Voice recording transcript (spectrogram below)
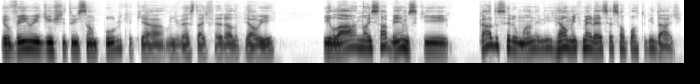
eu venho de instituição pública, que é a Universidade Federal do Piauí, e lá nós sabemos que cada ser humano ele realmente merece essa oportunidade.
